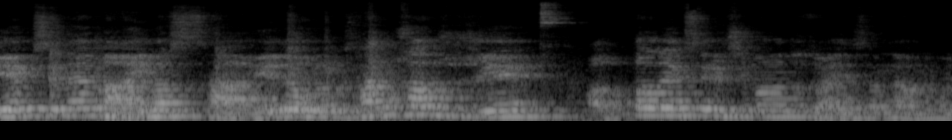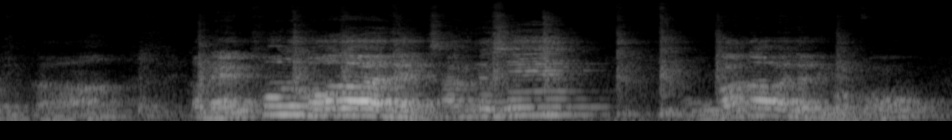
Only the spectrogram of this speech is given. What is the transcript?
GX는 마이너스 3 얘도 그럼 상수함수지 어떤 X를 집어넣어도 마이너스 3 나오는 거니까 그럼 F4는 뭐가 나와야 돼? 자기 대신 5가 나와야 되는 거고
